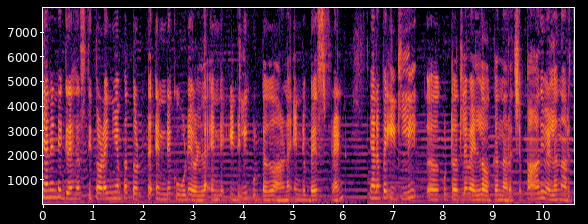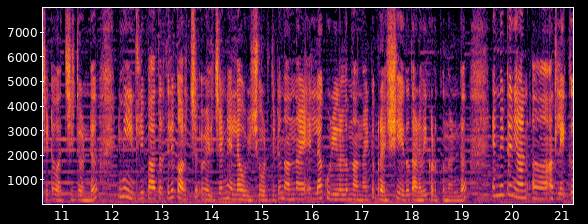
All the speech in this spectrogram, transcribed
ഞാൻ എന്റെ ഗൃഹസ്ഥി തുടങ്ങിയപ്പോൾ തൊട്ട് എന്റെ കൂടെയുള്ള എന്റെ ഇഡ്ഡലി കുട്ടകമാണ് എന്റെ ബെസ്റ്റ് ഫ്രണ്ട് ഞാനപ്പോൾ ഇഡ്ഡലി കുട്ടകത്തിലെ വെള്ളമൊക്കെ നിറച്ച് പാതി വെള്ളം നിറച്ചിട്ട് വച്ചിട്ടുണ്ട്. ഇനി ഇഡ്ഡലി പാത്രത്തിൽ കുറച്ച് വെളിച്ചെണ്ണ എല്ലാം ഒഴിച്ചു കൊടുത്തിട്ട് നന്നായി എല്ലാ കുഴികളിലും നന്നായിട്ട് ബ്രഷ് ചെയ്ത് തടവി കൊടുക്കുന്നുണ്ട്. എന്നിട്ട് ഞാൻ അതിലേക്ക്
